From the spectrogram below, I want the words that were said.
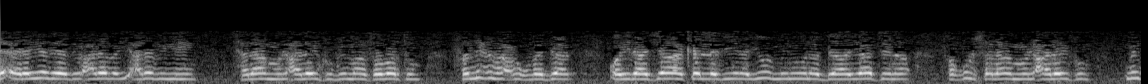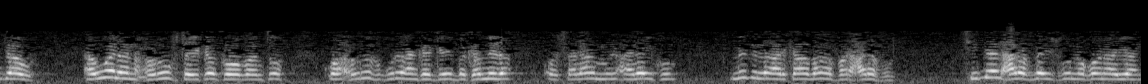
ee erayadeedu carabi carabi yihiin salaamun calaykum bimaa sabartum fa nicma cuqbadaar waidaa jaa-aka aladiina yu'minuuna biaayaatina faqul salaamun calaykum midaaw awalan xuruuftay ka koobanto oo salaamun calaykum mid la arkaaba afar xaraf wey sideed xaraf bay isku noqonayaan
